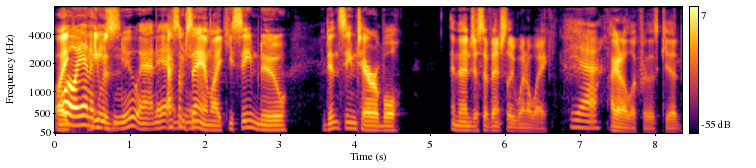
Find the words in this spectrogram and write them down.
Like well, and he was new at it. that's I what i'm saying. Like he seemed new. He didn't seem terrible. And then just eventually went away Yeah. I gotta look for this kid.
